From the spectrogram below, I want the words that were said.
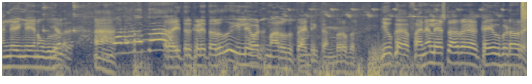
ಹಂಗೆ ಹಿಂಗೆ ಏನು ಹೋಗುದಿಲ್ಲ. ಹಾಂ ರೈತರ ಕಡೆ ತರೋದು ಇಲ್ಲಿ ಒಟ್ಟು ಮಾರೋದು ಪ್ಯಾಟಿಗೆ ತಂದು ಬರೋಬ್ಬರ ಇವಕ್ಕೆ ಫೈನಲ್ ಎಷ್ಟಾದ್ರೆ ಕೈ ಬಿಡವ್ರಿ?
